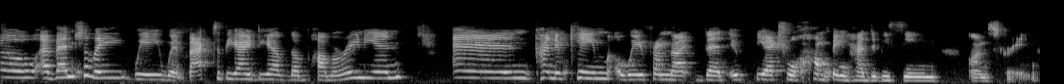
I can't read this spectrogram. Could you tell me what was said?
So eventually, we went back to the idea of the Pomeranian and kind of came away from that that it, the actual humping had to be seen on screen.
